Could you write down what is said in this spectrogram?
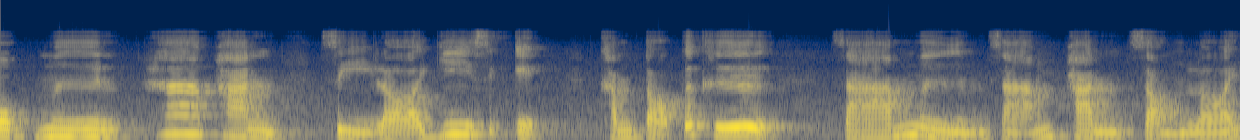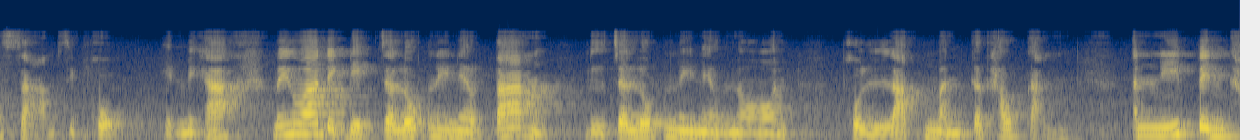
65,421 คำตอบก็คือ 33,236 เห็นไหมคะ ไม่ว่าเด็กๆจะลบในแนวตั้ง หรือจะลบในแนวนอน ผลลัพธ์มันก็เท่ากัน อันนี้เป็นค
